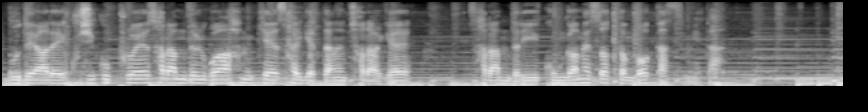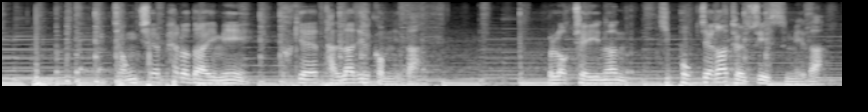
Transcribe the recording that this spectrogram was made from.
무대 아래 99%의 사람들과 함께 살겠다는 철학에 사람들이 공감했었던 것 같습니다. 정치의 패러다임이 크게 달라질 겁니다. 블록체인은 기폭제가 될 수 있습니다.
